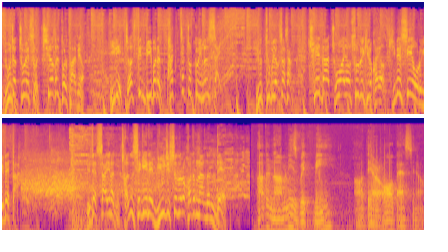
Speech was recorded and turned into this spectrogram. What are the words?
누적 조회수 7억을 돌파하며 1위 저스틴 비버를 바짝 쫓고 있는 싸이. 유튜브 역사상 최다 좋아요 수를 기록하여 기네스에 오르게 됐다. 이제 싸이는 전 세계인의 뮤지션으로 거듭났는데 Other nominees with me, uh, they are all best, you know.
